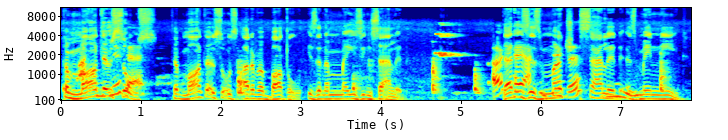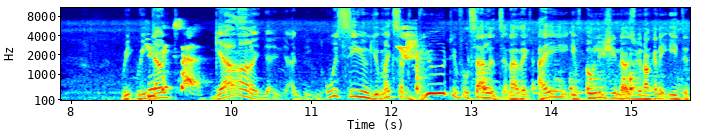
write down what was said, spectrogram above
Tomato sauce, tomato sauce out of a bottle is an amazing salad. Okay, That is I as much salad as mm. men need. We, we Do you don't. think so? Yeah, always see you. You make such beautiful salads, and I think, I if only she knows we're not going to eat it.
